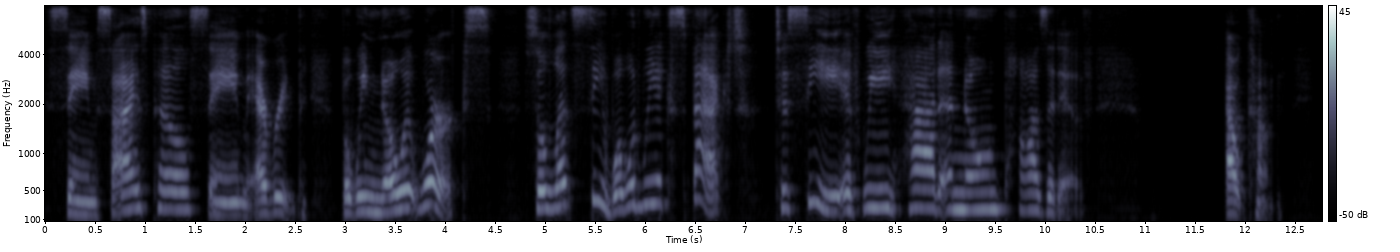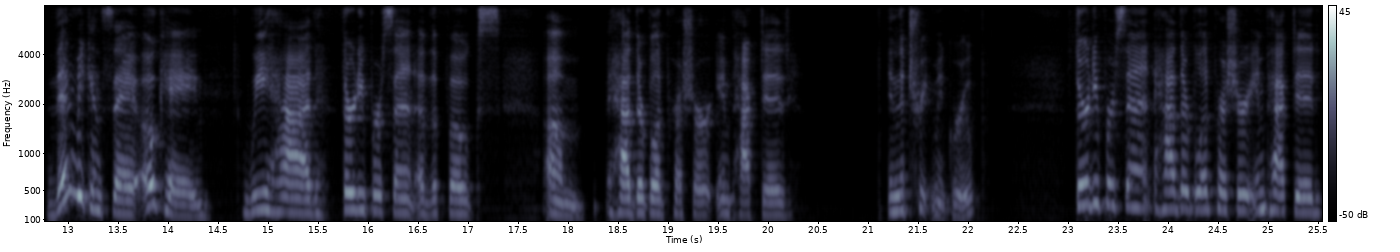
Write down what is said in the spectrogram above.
Same size pill, same every, but we know it works. So let's see, what would we expect to see if we had a known positive outcome? Then we can say, okay, we had 30% of the folks um, had their blood pressure impacted in the treatment group. 30% had their blood pressure impacted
